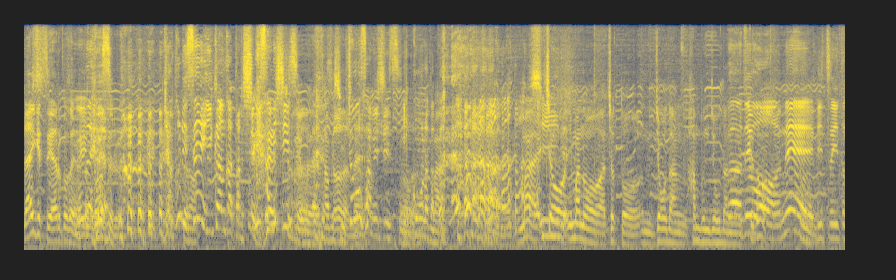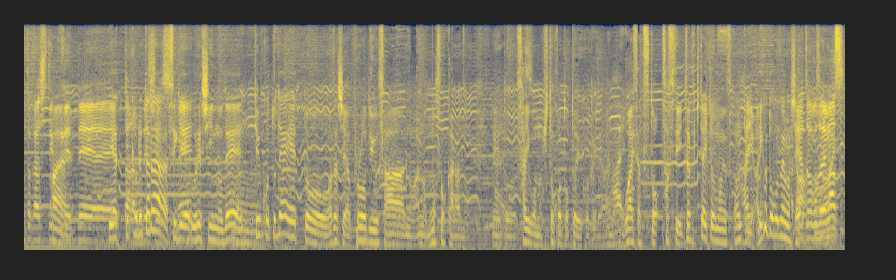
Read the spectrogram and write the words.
来月やることになったらどうする？逆に1000いかんかったら寂しいですよ。う ん寂しい。超寂しいですよ。一個もなかった。まあ、まあ一応今のはちょっとうん冗談半分冗談まあですなんでけどもね、うんリツイートとかしてくれて、やってくれたらすげえ嬉ししいので、うん。ということで、えっと、私はプロデューサーのあのモソからの、えっと最後の一言ということで、はい。ご挨拶とさせていただきたいと思います。本当にはい。ありがとうございました、ありがとうございます。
